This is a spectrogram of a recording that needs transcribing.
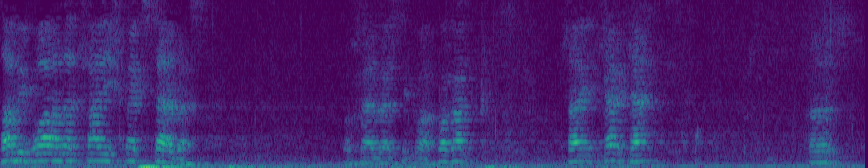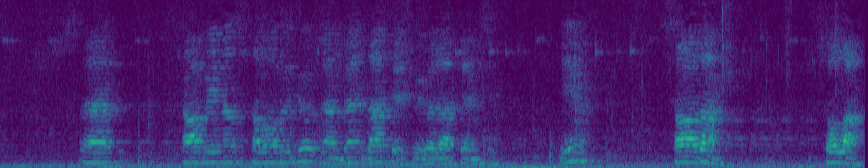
Tabi bu arada çay içmek serbest. O serbestlik var. Fakat çay içerken e, e, Kabe'yi nasıl tavaf ediyoruz? Yani ben daha teşbih ve la temsil. Değil mi? Sağdan sola.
